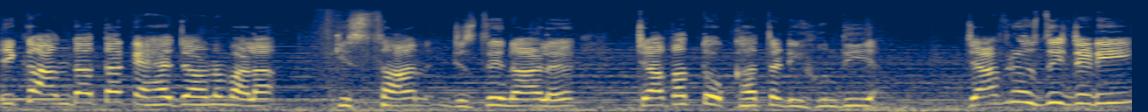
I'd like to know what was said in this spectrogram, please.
ਇੱਕ ਅੰਦਾਤਾ ਕਹਿ ਜਾਣ ਵਾਲਾ ਕਿਸਾਨ ਜਿਸ ਦੇ ਨਾਲ ਜ਼ਿਆਦਾ ਧੋਖਾਧੜੀ ਹੁੰਦੀ ਹੈ ਜਾਂ ਫਿਰ ਉਸ ਦੀ ਜਿਹੜੀ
